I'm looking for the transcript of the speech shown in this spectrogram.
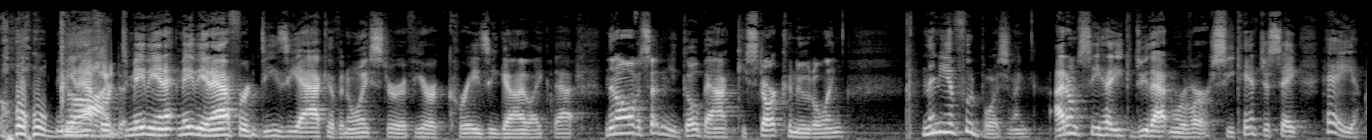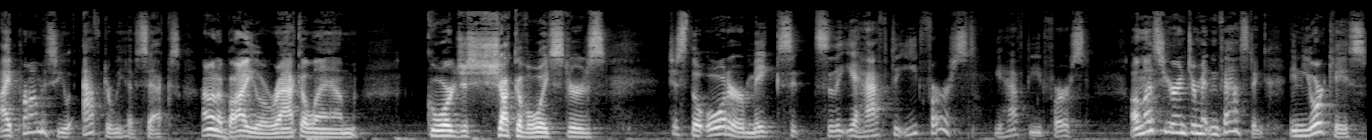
Oh, Maybe an, aphro- maybe an maybe an aphrodisiac of an oyster if you're a crazy guy like that. And then all of a sudden you go back, you start canoodling, and then you have food poisoning. I don't see how you could do that in reverse. You can't just say, "Hey, I promise you, after we have sex, I'm going to buy you a rack of lamb, gorgeous shuck of oysters." Just the order makes it so that you have to eat first. You have to eat first. Unless you're intermittent fasting. In your case,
